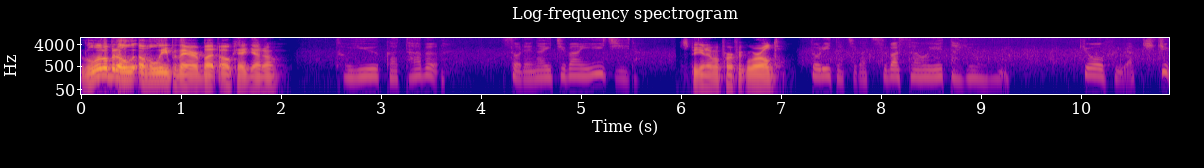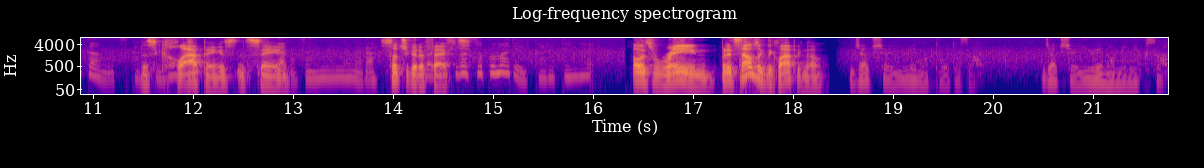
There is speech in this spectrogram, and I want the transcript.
A little bit of a leap there, but okay, Geto. Speaking of a perfect world. This clapping is insane. Such a good effect. そこまで行かれてない Oh, it's rain, but it sounds like the clapping though. 弱者ゆえの尊さ弱者ゆえの醜さ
